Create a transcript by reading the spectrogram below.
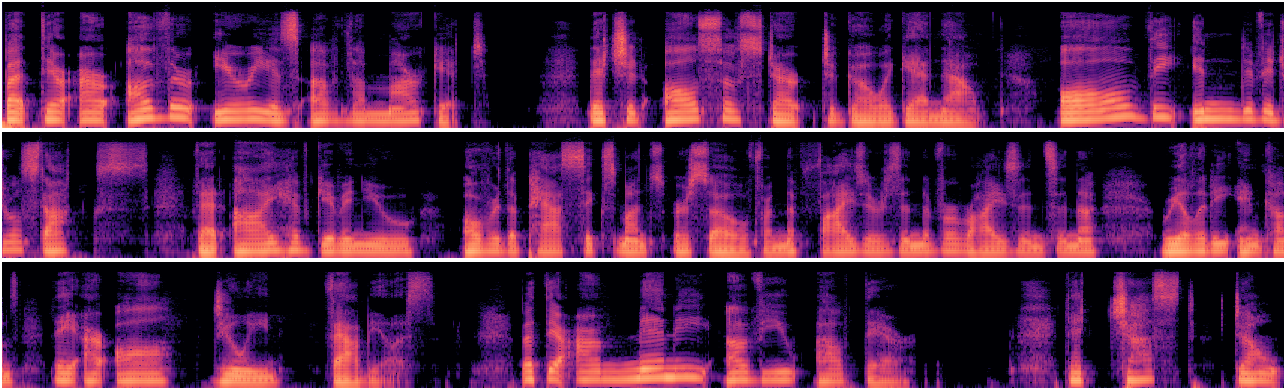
But there are other areas of the market that should also start to go again. Now, all the individual stocks that I have given you over the past six months or so, from the Pfizer's and the Verizons and the Realty Incomes, they are all doing fabulous. But there are many of you out there that just don't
